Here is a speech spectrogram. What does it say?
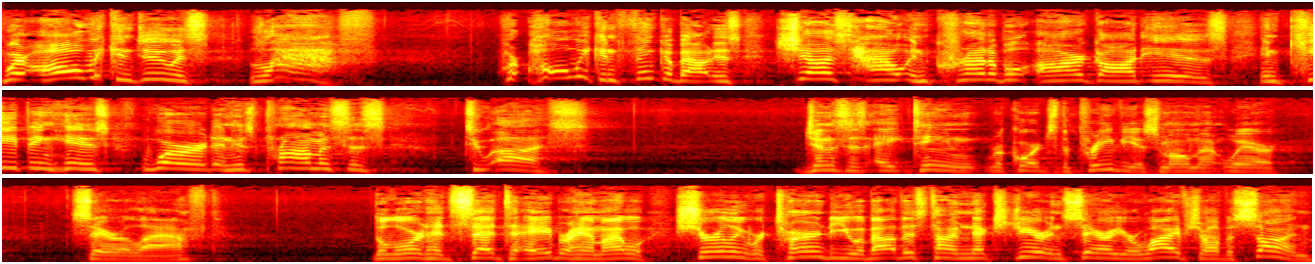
where all we can do is laugh all we can think about is just how incredible our God is in keeping His word and His promises to us. Genesis 18 records the previous moment where Sarah laughed. The Lord had said to Abraham, I will surely return to you about this time next year, and Sarah, your wife, shall have a son.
